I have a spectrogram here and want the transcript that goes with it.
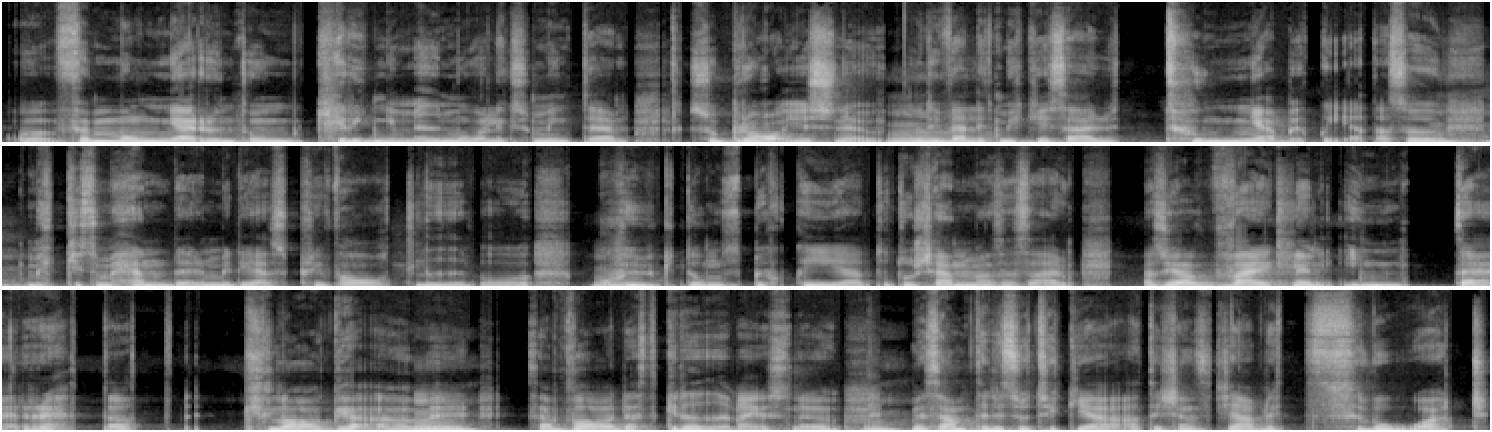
Och för många runt omkring mig mår liksom inte så bra just nu. Och det är väldigt mycket så här tunga besked. Alltså mycket som händer med deras privatliv och sjukdomsbesked. Och då känner man sig så här, alltså jag har verkligen inte rätt att klaga över så här vardagsgrejerna just nu. Men samtidigt så tycker jag att det känns jävligt svårt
